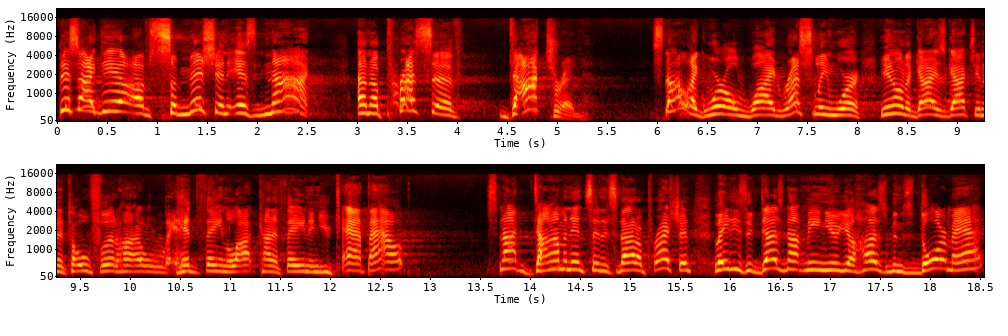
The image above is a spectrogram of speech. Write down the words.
This idea of submission is not an oppressive doctrine. It's not like worldwide wrestling where, you know, the guy's got you in a toe foot, head thing, lock kind of thing, and you tap out. It's not dominance and it's not oppression. Ladies, it does not mean you're your husband's doormat.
